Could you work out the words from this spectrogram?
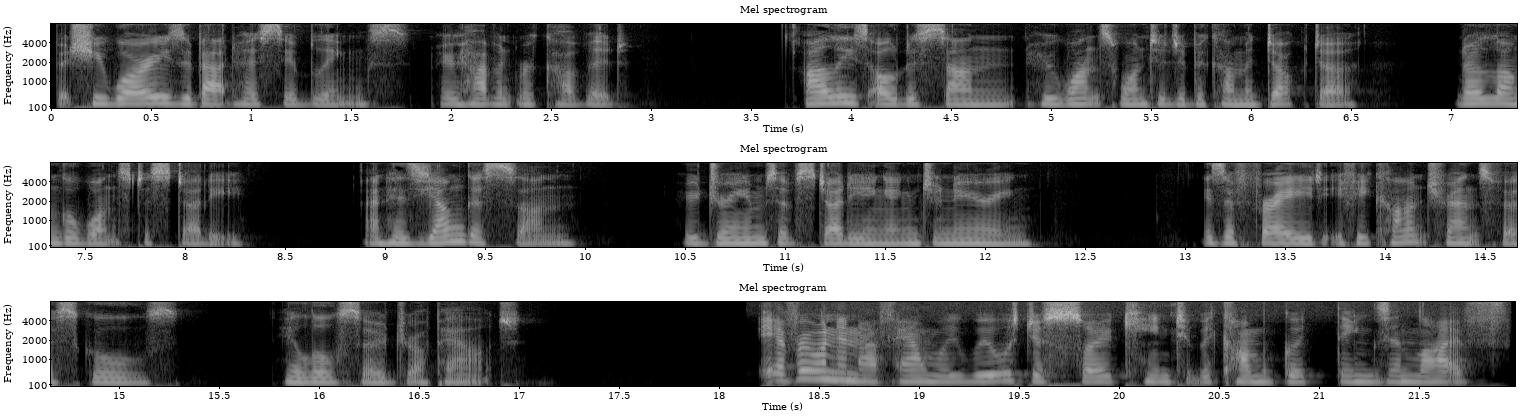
but she worries about her siblings who haven't recovered Ali's oldest son, who once wanted to become a doctor, no longer wants to study, and his youngest son, who dreams of studying engineering, is afraid if he can't transfer schools, he'll also drop out. Everyone in our family, we were just so keen to become good things in life.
